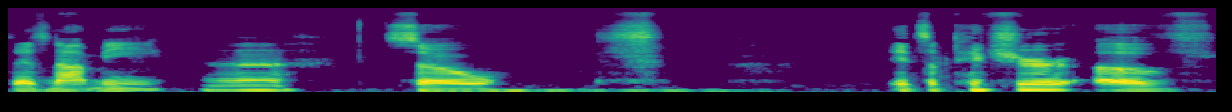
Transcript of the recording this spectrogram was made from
That's not me. Uh, So it's a picture of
